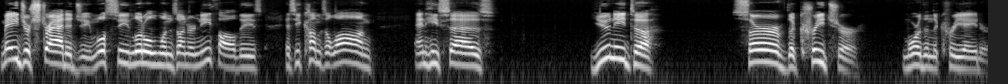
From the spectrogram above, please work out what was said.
major strategy, and we'll see little ones underneath all these, as he comes along and he says, You need to serve the creature more than the creator.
